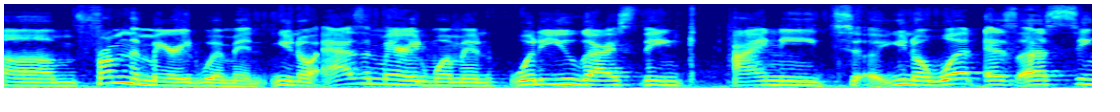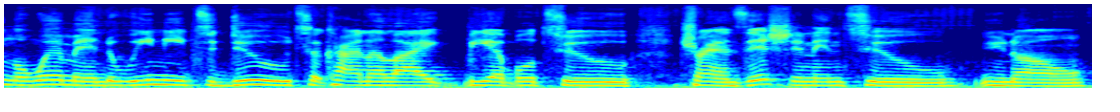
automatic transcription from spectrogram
um, from the married women, you know, as a married woman, what do you guys think I need to, you know, what as us single women do we need to do to kind of like be able to transition into, you know,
